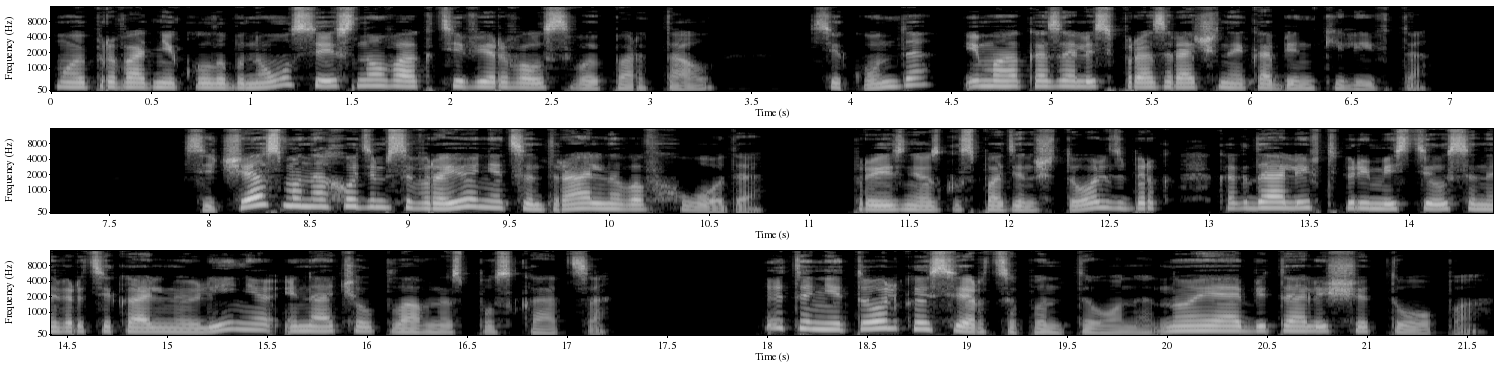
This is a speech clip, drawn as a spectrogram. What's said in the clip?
Мой проводник улыбнулся и снова активировал свой портал. Секунда, и мы оказались в прозрачной кабинке лифта. «Сейчас мы находимся в районе центрального входа», произнес господин Штольцберг, когда лифт переместился на вертикальную линию и начал плавно спускаться. «Это не только сердце пантеона, но и обиталище топа.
